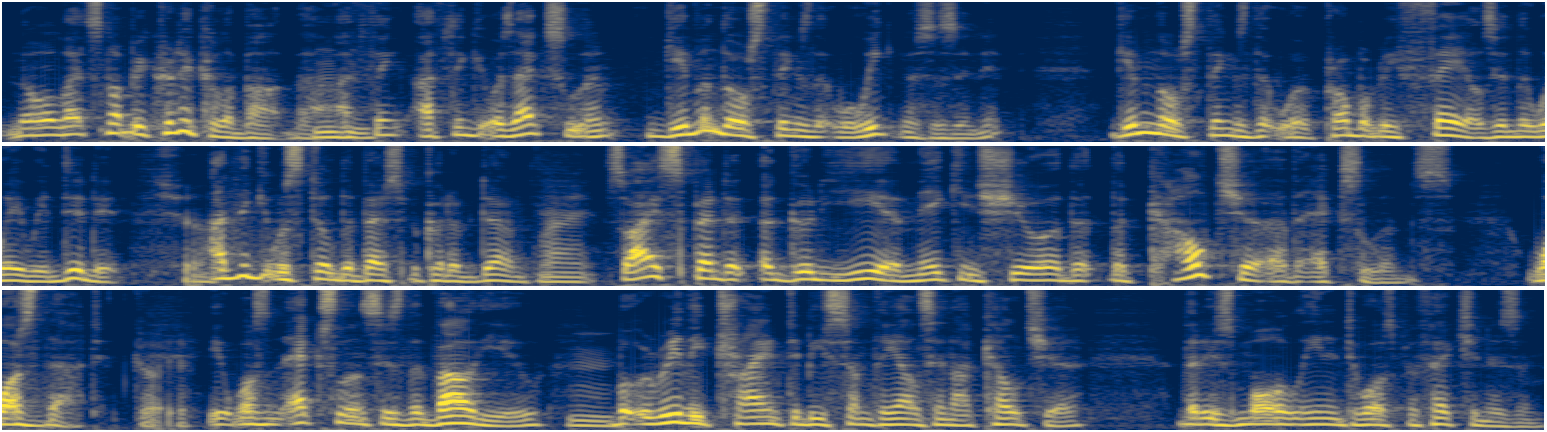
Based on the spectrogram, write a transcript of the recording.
No, let's not be critical about that. I think I think it was excellent, given those things that were weaknesses in it, given those things that were probably fails in the way we did it. Sure. I think it was still the best we could have done. Right. So I spent a, a good year making sure that the culture of excellence was that. It wasn't excellence is the value, but we're really trying to be something else in our culture that is more leaning towards perfectionism.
